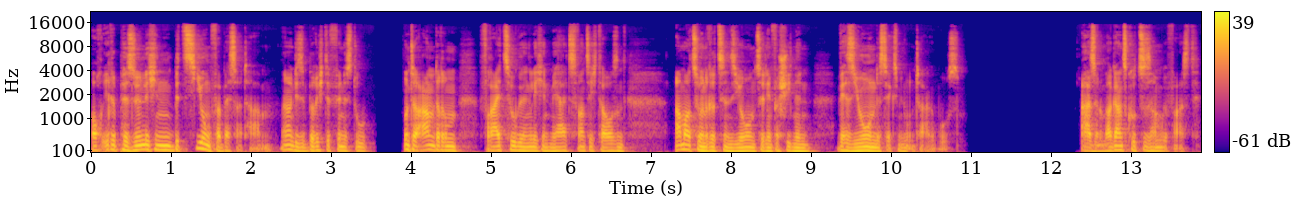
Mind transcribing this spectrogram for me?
auch ihre persönlichen Beziehungen verbessert haben. Ja, diese Berichte findest du unter anderem frei zugänglich in mehr als 20.000 Amazon-Rezensionen zu den verschiedenen Versionen des 6-Minuten-Tagebuchs. Also nochmal ganz kurz zusammengefasst.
